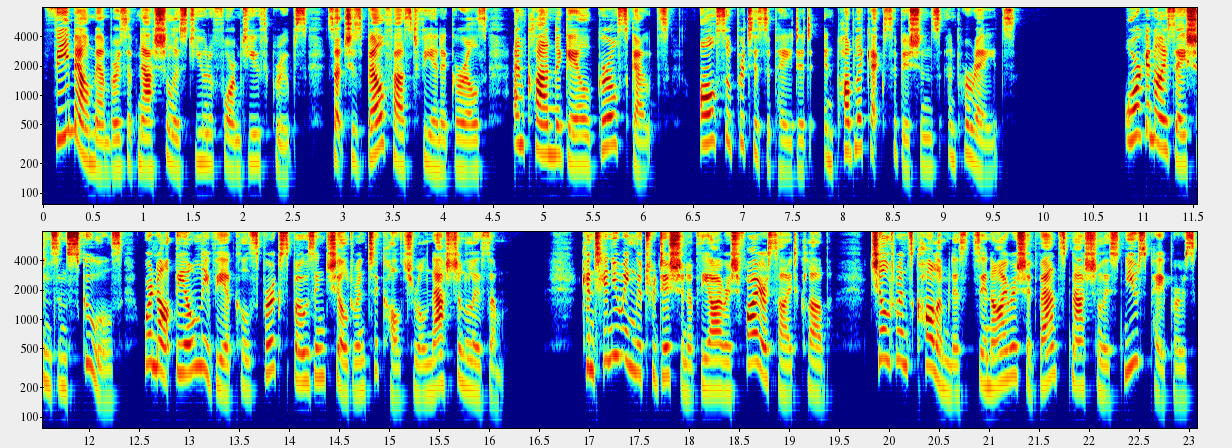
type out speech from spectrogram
Female members of nationalist uniformed youth groups, such as Belfast Fianna Girls and Clan Girl Scouts, also participated in public exhibitions and parades. Organisations and schools were not the only vehicles for exposing children to cultural nationalism. Continuing the tradition of the Irish Fireside Club, children's columnists in Irish advanced nationalist newspapers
